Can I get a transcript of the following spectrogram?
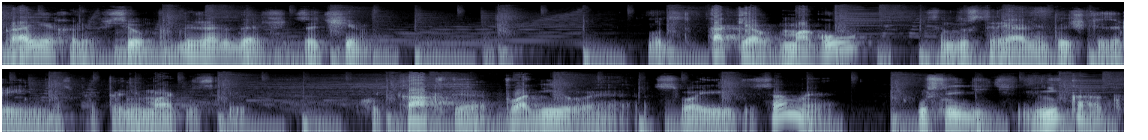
Проехали, все, побежали дальше. Зачем? Вот как я могу с индустриальной точки зрения, с предпринимательской, хоть как-то планируя свои эти самые, уследить? Никак.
